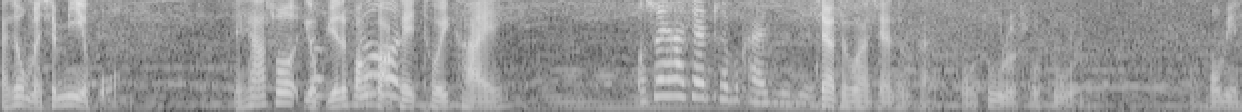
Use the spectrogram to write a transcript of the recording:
还是我们先灭火？等一下说有别的方法可以推开。哦，所以他现在推不开是不是？现在推不开，现在推不开，锁住了，锁住了。后面。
